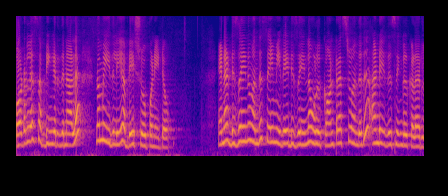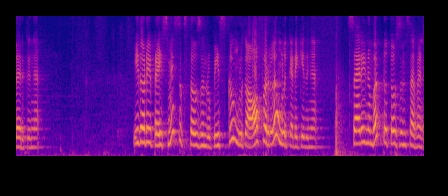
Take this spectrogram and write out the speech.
பார்டர்லெஸ் அப்படிங்கிறதுனால நம்ம இதுலேயே அப்படியே ஷோ பண்ணிட்டோம். ஏன்னா டிசைனும் வந்து சேம் இதே டிசைனில் உங்களுக்கு கான்ட்ராஸ்ட்டும் வந்தது அண்ட் இது சிங்கிள் கலரில் இருக்குங்க. இதோடைய ப்ரைஸுமே சிக்ஸ் தௌசண்ட் ருபீஸ்க்கு உங்களுக்கு ஆஃபரில் உங்களுக்கு கிடைக்கிதுங்க. Sari number two thousand seven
